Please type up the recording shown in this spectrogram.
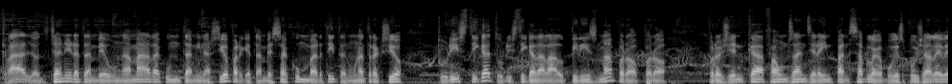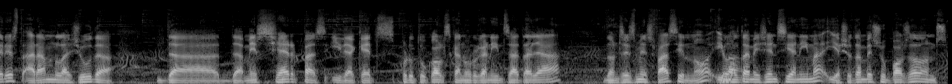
clar, allò genera també una mà de contaminació perquè també s'ha convertit en una atracció turística, turística de l'alpinisme, però, però, però gent que fa uns anys era impensable que pogués pujar a l'Everest, ara amb l'ajuda de, de més xerpes i d'aquests protocols que han organitzat allà, doncs és més fàcil, no? I Clar. molta més gent s'hi anima i això també suposa, doncs,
